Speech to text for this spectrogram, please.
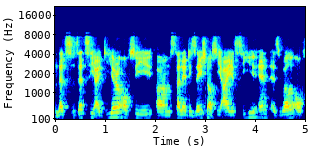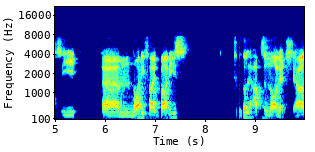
And that's that's the idea of the um, standardization of the ISC and as well of the um, notified bodies to build up the knowledge. Yeah.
